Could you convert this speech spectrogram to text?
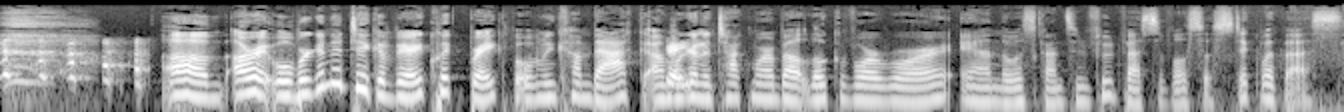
um, all right. Well, we're going to take a very quick break, but when we come back, um, we're going to talk more about Locavore Roar and the Wisconsin Food Festival. So stick with us.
